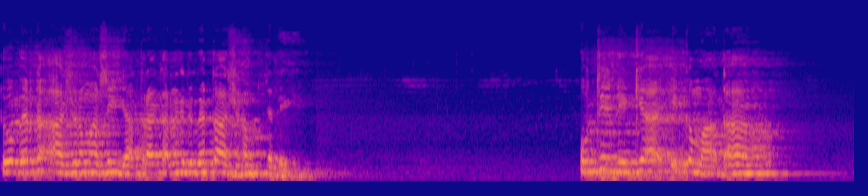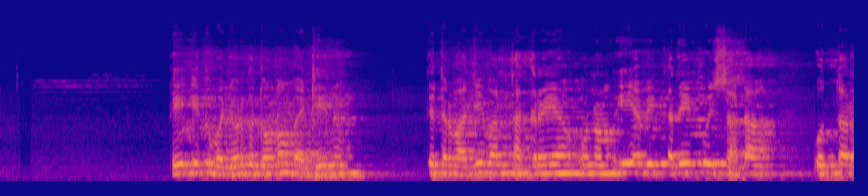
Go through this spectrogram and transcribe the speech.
ਤੇ ਉਹ ਬਿਰਧ ਆਸ਼ਰਮ ਅਸੀਂ ਯਾਤਰਾ ਕਰਨਗੇ ਤੇ ਬਿਰਧ ਆਸ਼ਰਮ 'ਚ ਚਲੇ ਗਏ। ਉੱਥੇ ਦੇਖਿਆ ਇੱਕ ਮਾਤਾ ਤੇ ਇੱਕ ਬਜ਼ੁਰਗ ਦੋਨੋਂ ਬੈਠੇ ਨੇ ਤੇ ਦਰਵਾਜ਼ੇ ਵੱਲ ਤੱਕ ਰਹੇ ਆ। ਉਹਨਾਂ ਨੂੰ ਇਹ ਆ ਵੀ ਕਦੇ ਕੋਈ ਸਾਡਾ ਪੁੱਤਰ,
